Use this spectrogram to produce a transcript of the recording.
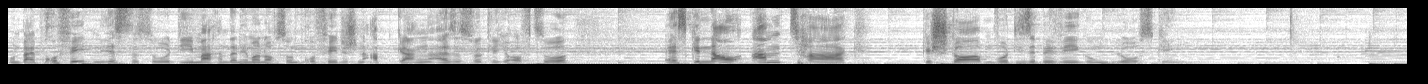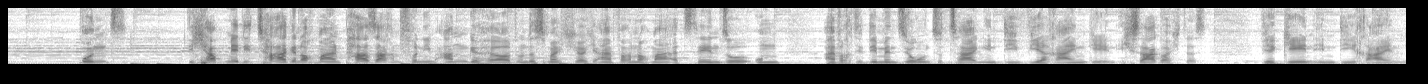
Und bei Propheten ist es so, die machen dann immer noch so einen prophetischen Abgang, also ist wirklich oft so. Er ist genau am Tag gestorben, wo diese Bewegung losging. Und ich habe mir die Tage noch mal ein paar Sachen von ihm angehört und das möchte ich euch einfach noch mal erzählen, so um einfach die Dimension zu zeigen, in die wir reingehen. Ich sage euch das, wir gehen in die rein.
